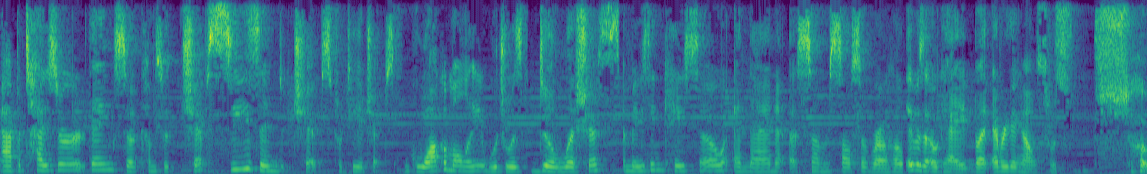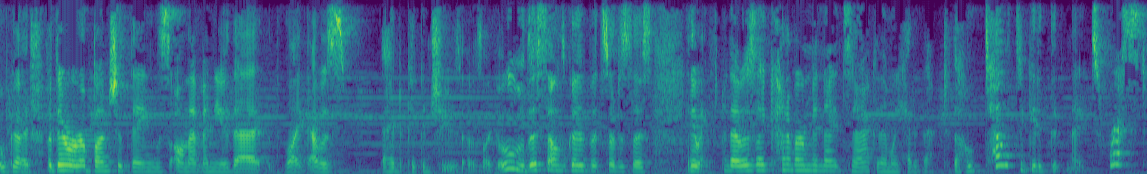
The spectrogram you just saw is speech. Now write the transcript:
appetizer thing. So it comes with chips, seasoned chips, tortilla chips, guacamole, which was delicious, amazing queso, and then uh, some salsa rojo. It was okay, but everything else was so good. But there were a bunch of things on that menu that like I was I had to pick and choose. I was like, ooh, this sounds good, but so does this. Anyway, that was like kind of our midnight snack. And then we headed back to the hotel to get a good night's rest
